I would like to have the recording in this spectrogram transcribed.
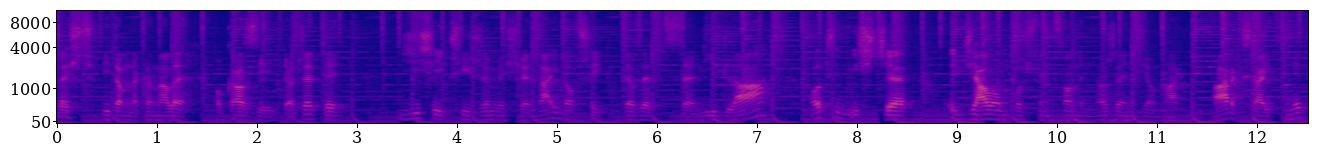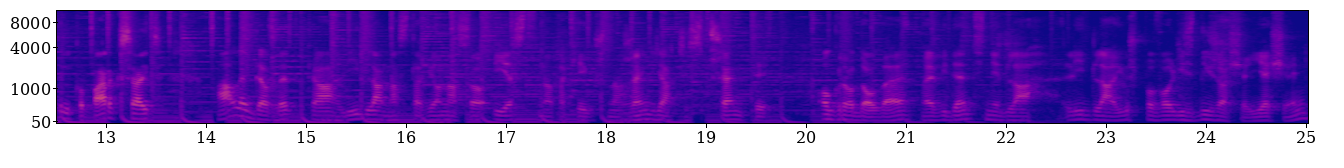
Cześć, witam na kanale Okazje i Gadżety. Dzisiaj przyjrzymy się najnowszej gazetce Lidla. Oczywiście działom poświęconym narzędziom marki Parkside. Nie tylko Parkside, ale gazetka Lidla nastawiona jest na takie już narzędzia czy sprzęty ogrodowe. Ewidentnie dla Lidla już powoli zbliża się jesień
